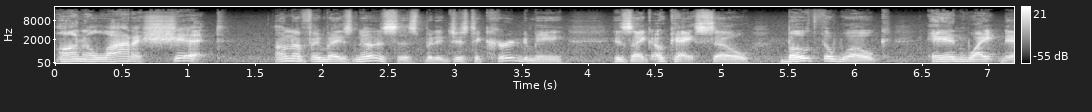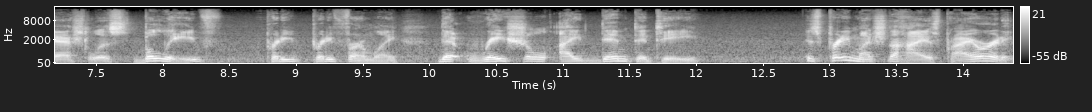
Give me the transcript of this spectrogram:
on a lot of shit. I don't know if anybody's noticed this but it just occurred to me it's like okay so both the woke and white nationalists believe pretty pretty firmly that racial identity is pretty much the highest priority.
